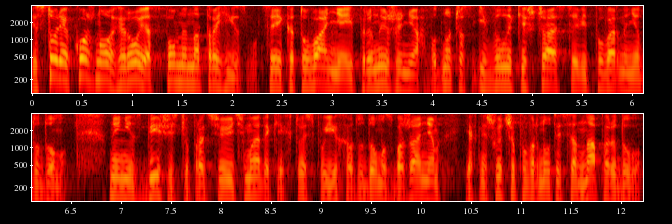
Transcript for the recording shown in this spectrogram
Історія кожного героя сповнена трагізму. Це і катування, і приниження, водночас і велике щастя від повернення додому. Нині з більшістю працюють медики. Хтось поїхав додому з бажанням якнайшвидше повернутися на передову.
